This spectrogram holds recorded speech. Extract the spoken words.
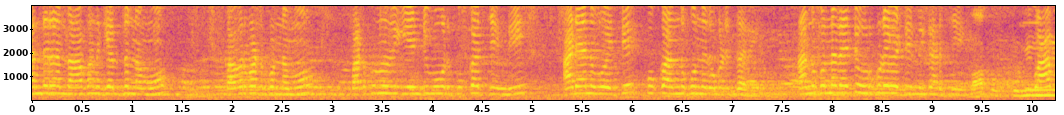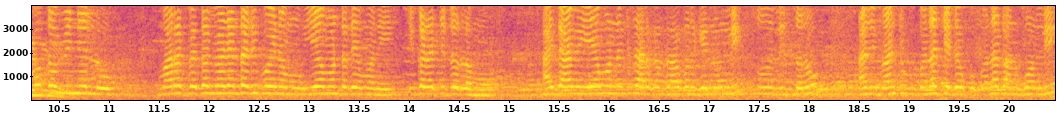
పందిరం దాకానికి వెళ్తున్నాము కవర్ పట్టుకున్నాము. పట్టుకున్న ఇంటి మూడు కుక్క వచ్చింది. ఆడాను పోయితే కుక్క అందుకున్నది ఒకటిసారి. అందుకున్నది అయితే ఉరుకుడే పెట్టింది కరిచి. పాప తొమ్మిది నెలలు. మరి పెద్ద మేడం తడిపోయినాము ఏమంటదేమని ఇక్కడ వచ్చేటోళ్ళము. అయితే అవి ఏమన్నది సరకారు దాకానికి వెళ్ళి సూదులు ఇస్తారు. అది మంచి కుక్కనా చెడ్డ కుక్కనా కనుక్కోండి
